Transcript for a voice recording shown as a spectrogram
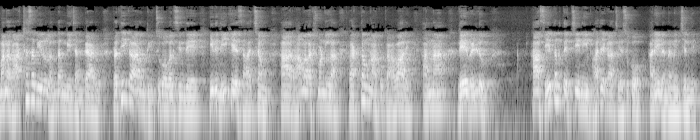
మన రాక్షస వీరులందరినీ చంపాడు. ప్రతీకారం తీర్చుకోవలసిందే. ఇది నీకే సాధ్యం. ఆ రామలక్ష్మణుల రక్తం నాకు కావాలి. అన్నా లే వెళ్ళు. ఆ సీతను తెచ్చి నీ భార్యగా చేసుకో అని విన్నవించింది.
